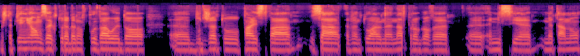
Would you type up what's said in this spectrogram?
że te pieniądze, które będą wpływały do budżetu państwa za ewentualne nadprogowe emisje metanu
